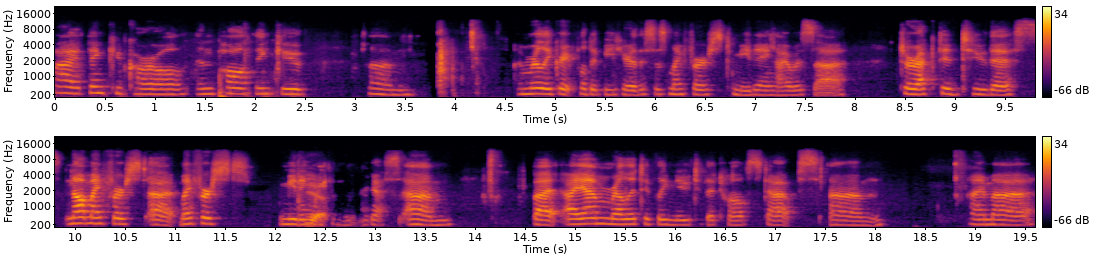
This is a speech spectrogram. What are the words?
Hi, thank you, Carl. And Paul, thank you. Um, I'm really grateful to be here. This is my first meeting. I was uh, directed to this, not my first, uh, my first meeting yeah. you, I guess. Um, but I am relatively new to the 12 steps. Um, I'm a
